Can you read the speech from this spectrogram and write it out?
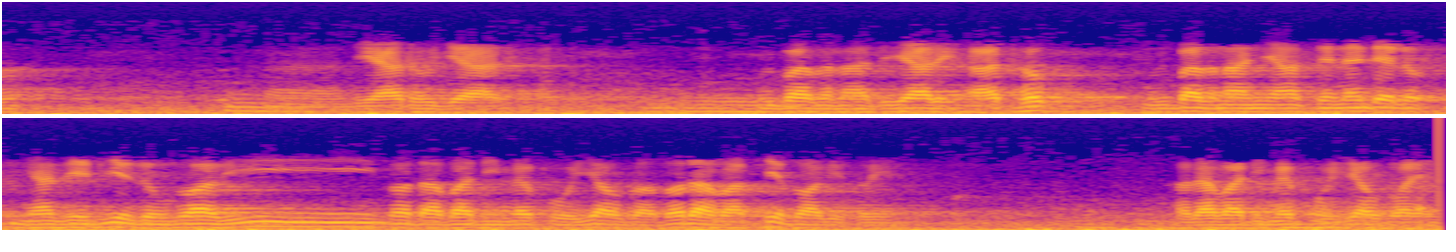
လို့တရားထုတ်ကြဝိပဿနာတရားတွေအားထုတ်ဝိပဿနာညာသင်တဲ့လို့ညာစီပြည့်စုံသွားပြီသောတာပတိမေကိုရောက်သွားသောတာပန်ဖြစ်သွားပြီဆိုရင်သောတာပတိမေကိုရောက်သွားတယ်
